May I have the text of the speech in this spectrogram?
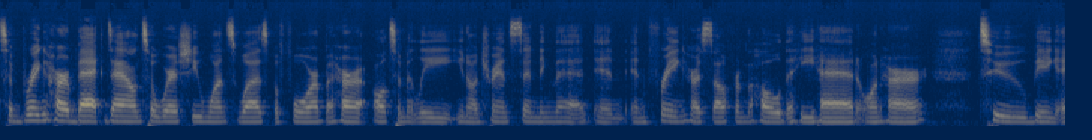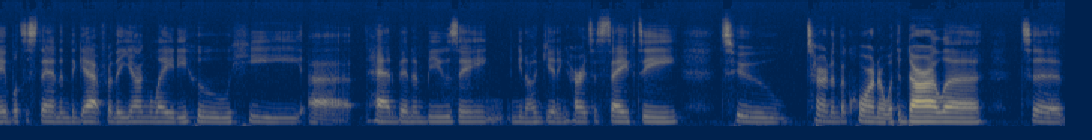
to bring her back down to where she once was before, but her ultimately, you know, transcending that and, and freeing herself from the hold that he had on her to being able to stand in the gap for the young lady who he uh, had been abusing, you know, getting her to safety, to turning the corner with Darla, to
